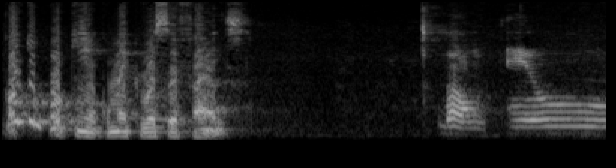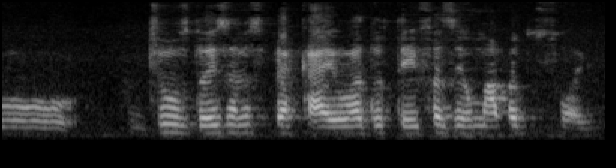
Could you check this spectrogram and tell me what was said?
Conta um pouquinho como é que você faz. Bom, eu de uns dois anos para cá, eu adotei fazer o mapa dos sonhos.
